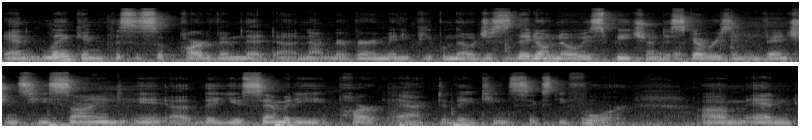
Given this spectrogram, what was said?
and Lincoln, this is a part of him that uh, not very many people know, just as they don't know his speech on discoveries and inventions. He signed in, uh, the Yosemite Park Act of 1864. Um, and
